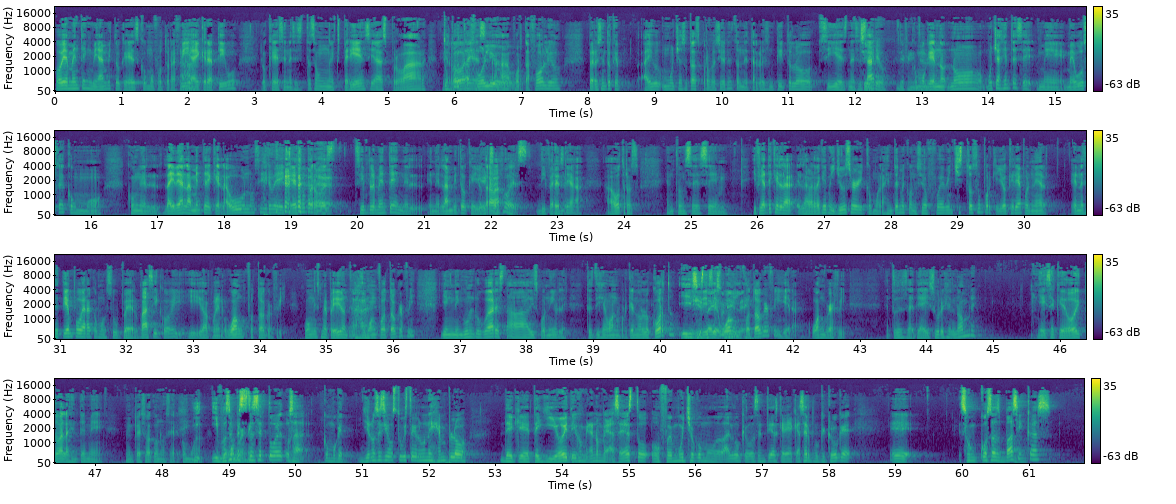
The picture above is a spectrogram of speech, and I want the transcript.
Obviamente en mi ámbito que es como fotografía Ajá. y creativo, lo que se necesita son experiencias, probar, Tu errores, portafolio. ajá, portafolio. Pero siento que hay muchas otras profesiones donde tal vez un título sí es necesario. como que no, no, mucha gente se me, me busca como con el, la idea en la mente de que la U no sirve y que eso, pero es simplemente en el, en el ámbito que yo Exacto. trabajo es diferente a, a otros. Entonces, em, y fíjate que la, la verdad que mi user y como la gente me conoció fue bien chistoso porque yo quería poner, en ese tiempo era como súper básico y, y iba a poner Wong Photography. Es mi apellido, entonces Ajá. Wong Photography y en ningún lugar estaba disponible. Entonces dije, bueno, ¿por qué no lo corto? Y sí está dice disponible. Photography y era Wongraphy. Entonces de ahí surge el nombre y ahí se quedó y toda la gente me, me empezó a conocer como... Y, y vos empezaste a hacer todo o sea, como que yo no sé si vos tuviste algún ejemplo de que te guió y te dijo, mira, no me hace esto, o fue mucho como algo que vos sentías que había que hacer, porque creo que eh, son cosas básicas,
